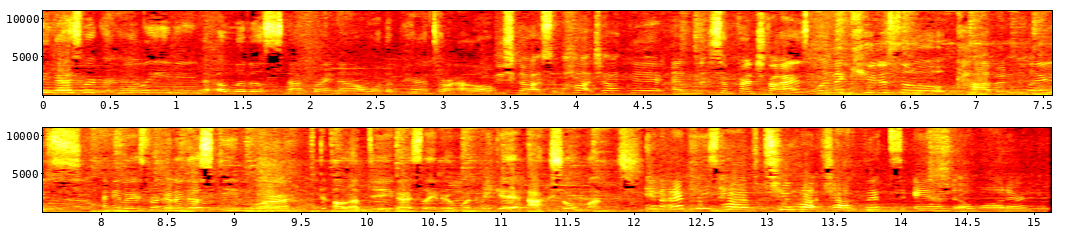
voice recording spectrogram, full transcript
Guys, we're currently eating a little snack right now while the parents are out. We just got some hot chocolate and some french fries. We're in the cutest little cabin place. Anyways, we're gonna go ski more. I'll update you guys later when we get actual lunch. Can I please have two hot chocolates and a water?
